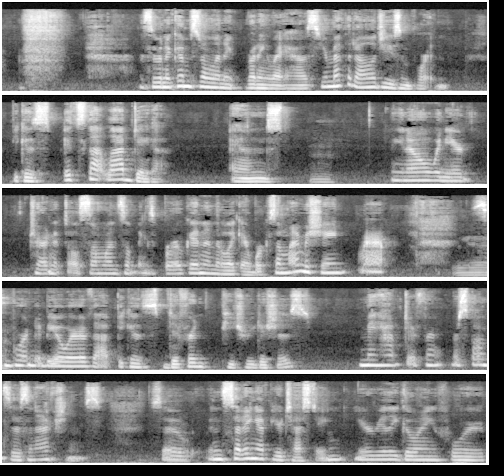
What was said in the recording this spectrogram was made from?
so when it comes to running Lighthouse, your methodology is important because it's that lab data, and mm. you know when you're trying to tell someone something's broken and they're like, it works on my machine. Yeah. It's important to be aware of that because different petri dishes may have different responses and actions. So, in setting up your testing, you're really going for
